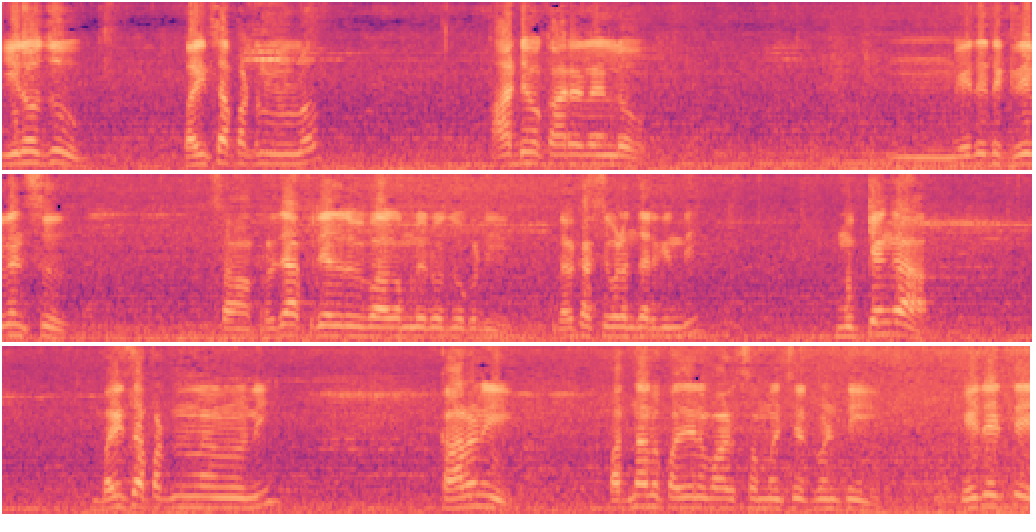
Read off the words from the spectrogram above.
ఈరోజు బైన్సా పట్టణంలో ఆర్డీఓ కార్యాలయంలో ఏదైతే గ్రీవెన్స్ స- ప్రజా ఫిర్యాదుల విభాగంలో ఈరోజు ఒకటి దరఖాస్తు ఇవ్వడం జరిగింది. ముఖ్యంగా బైన్సా పట్టణంలోని కాలనీ పద్నాలుగు పదిహేను వారికి సంబంధించినటువంటి ఏదైతే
